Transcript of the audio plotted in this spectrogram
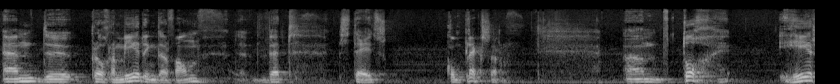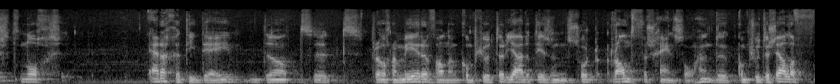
En de programmering daarvan werd steeds complexer. Um, toch heerst nog erg het idee dat het programmeren van een computer... ja, dat is een soort randverschijnsel. Hè? De computer zelf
